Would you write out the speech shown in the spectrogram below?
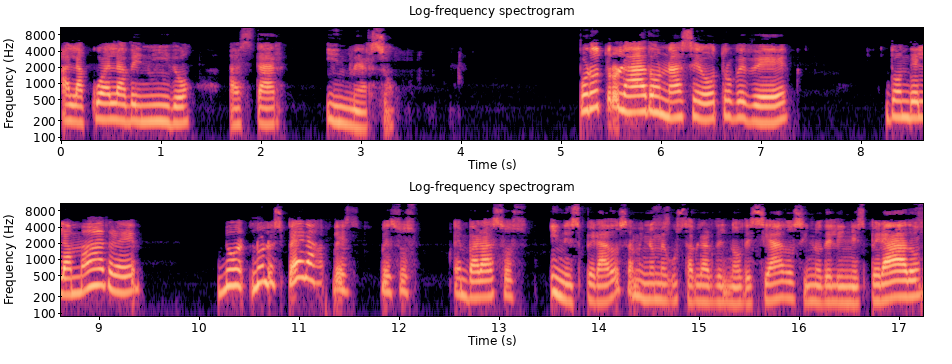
a la cual ha venido a estar inmerso. Por otro lado, nace otro bebé donde la madre no, no lo espera, es esos embarazos inesperados. A mí no me gusta hablar del no deseado, sino del inesperado.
